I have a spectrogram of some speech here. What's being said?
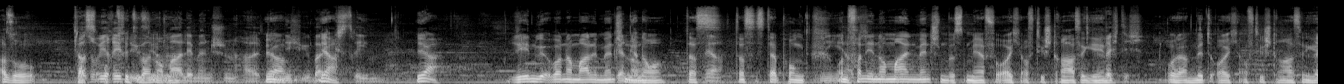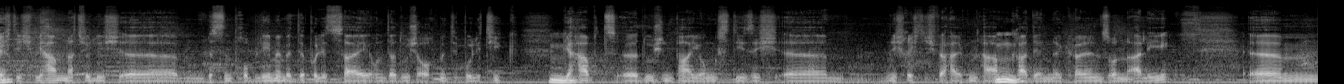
Also, also wir reden über normale Menschen halt ja. und nicht über ja. Extremen. Ja, reden wir über normale Menschen, genau. genau. Das, ja. das ist der Punkt. Nee, und von den normalen Menschen müssten mehr für euch auf die Straße gehen. Richtig. Oder mit euch auf die Straße gehen. Richtig. Wir haben natürlich äh, ein bisschen Probleme mit der Polizei und dadurch auch mit der Politik hm. gehabt, äh, durch ein paar Jungs, die sich äh, nicht richtig verhalten haben, hm. gerade in Köln, so eine Allee. Ähm,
